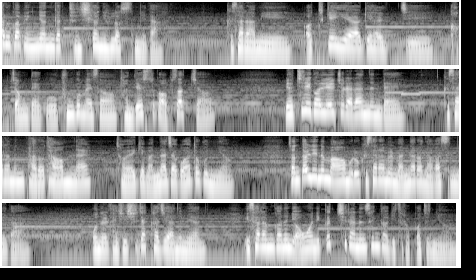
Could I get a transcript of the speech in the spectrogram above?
하루가 백년 같은 시간이 흘렀습니다. 그 사람이 어떻게 이해하게 할지 걱정되고 궁금해서 견딜 수가 없었죠. 며칠이 걸릴 줄 알았는데 그 사람은 바로 다음 날 저에게 만나자고 하더군요. 전 떨리는 마음으로 그 사람을 만나러 나갔습니다. 오늘 다시 시작하지 않으면 이 사람과는 영원히 끝이라는 생각이 들었거든요.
